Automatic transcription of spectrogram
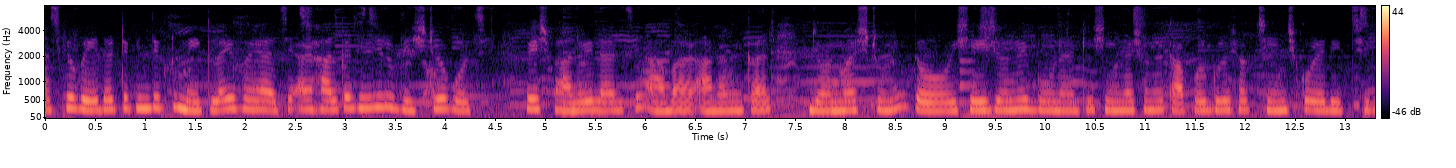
আজকে ওয়েদারটা কিন্তু একটু মেঘলাই হয়ে আছে। আর হালকা ঝিরে ঝিরে বৃষ্টিও পড়ছে। বেশ ভালোই লাগছে। আবার আগামীকাল জন্মাষ্টমী, তো সেই জন্যই বোন আর কি সিংহাসনের কাপড়গুলো সব চেঞ্জ করে দিচ্ছিল।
